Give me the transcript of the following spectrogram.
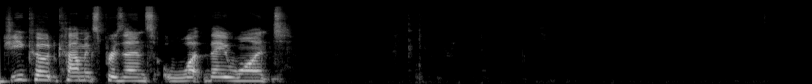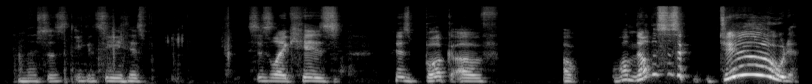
G Code Comics presents what they want And this is you can see his this is like his his book of oh well no this is a dude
